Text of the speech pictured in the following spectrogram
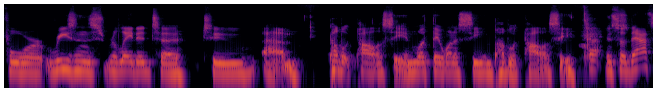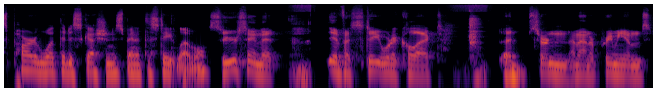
for reasons related to to um, public policy and what they want to see in public policy. And so that's part of what the discussion has been at the state level. So you're saying that if a state were to collect a certain amount of premiums,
